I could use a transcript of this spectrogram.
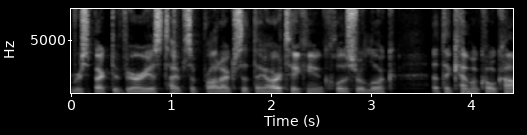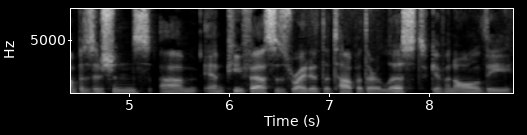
respect to various types of products that they are taking a closer look at the chemical compositions. Um, and PFAS is right at the top of their list, given all the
